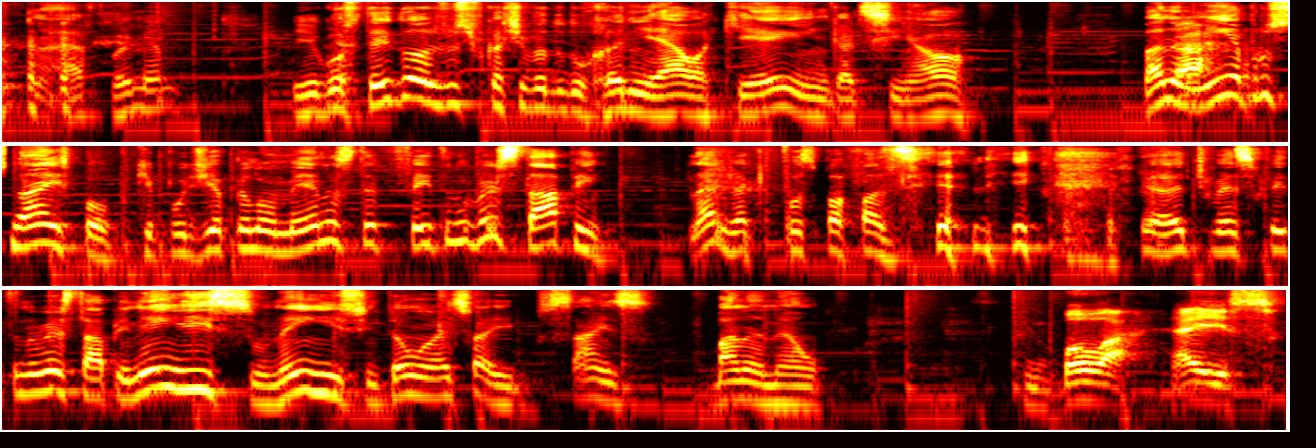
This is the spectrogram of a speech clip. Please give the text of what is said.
é, foi mesmo. E gostei da justificativa do, do Raniel aqui, hein, Garcia, ó. Bananinha ah. pro Sainz, pô, porque podia pelo menos ter feito no Verstappen né? Já que fosse para fazer ali, eu tivesse feito no Verstappen. Nem isso, nem isso. Então é isso aí. Sainz, bananão. Boa, é isso.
